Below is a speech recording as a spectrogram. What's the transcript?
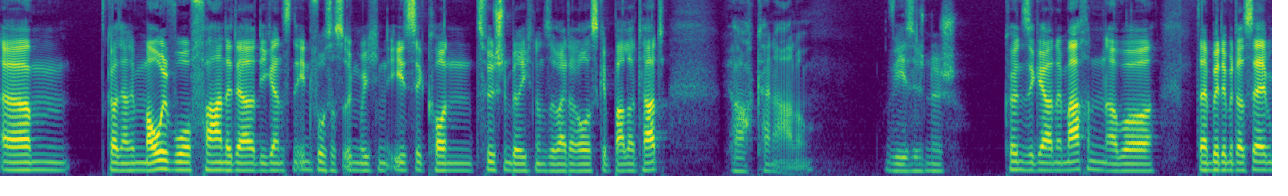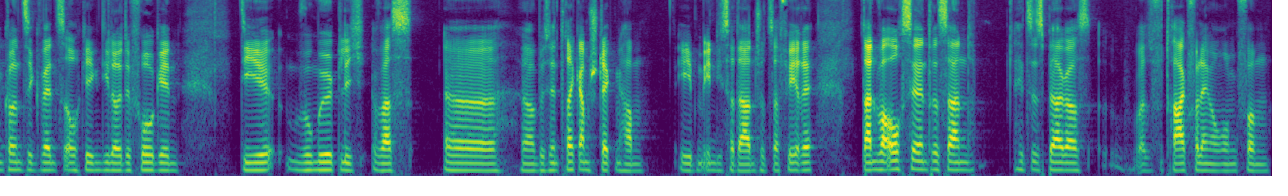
ähm, quasi nach dem Maulwurf fahndet, der die ganzen Infos aus irgendwelchen ESECON, Zwischenberichten und so weiter rausgeballert hat. Ja, keine Ahnung. Weiß ich nicht. Können sie gerne machen, aber dann bitte mit derselben Konsequenz auch gegen die Leute vorgehen, die womöglich was, äh, ja, ein bisschen Dreck am Stecken haben, eben in dieser Datenschutzaffäre. Dann war auch sehr interessant, Hitzesbergers, also Vertragverlängerung vom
